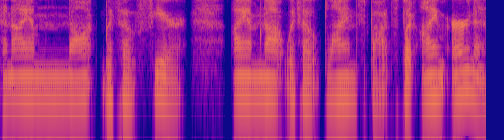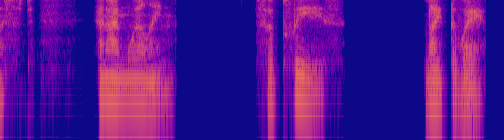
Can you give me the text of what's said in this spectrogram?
And I am not without fear. I am not without blind spots, but I'm earnest and I'm willing. So please light the way.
